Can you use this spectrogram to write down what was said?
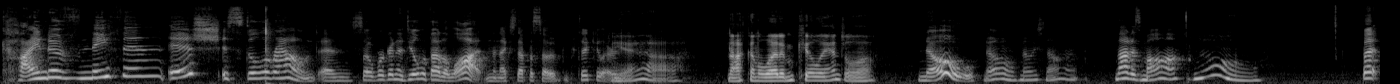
kind of Nathan ish is still around, and so we're gonna deal with that a lot in the next episode in particular. Yeah not going to let him kill Angela. No, no, no, he's not. Not his ma. No. But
